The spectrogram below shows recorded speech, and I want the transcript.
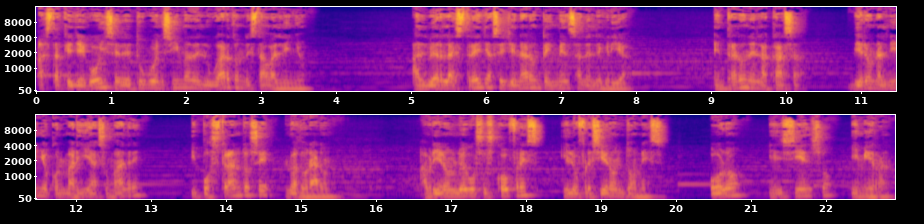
hasta que llegó y se detuvo encima del lugar donde estaba el niño. Al ver la estrella se llenaron de inmensa alegría. Entraron en la casa, vieron al niño con María, su madre, y postrándose lo adoraron. Abrieron luego sus cofres y le ofrecieron dones, oro, incienso y mirra.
